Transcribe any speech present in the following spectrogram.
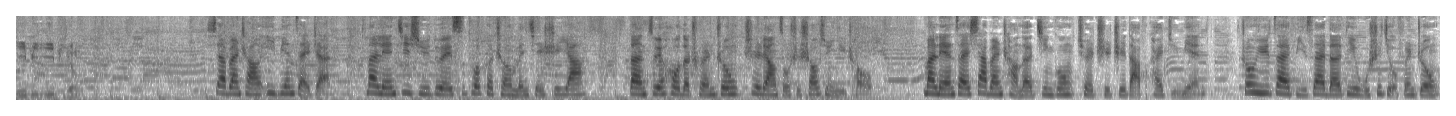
一比一平。下半场一边再战，曼联继续对斯托克城门前施压，但最后的传中质量总是稍逊一筹。曼联在下半场的进攻却迟迟打不开局面。终于在比赛的第五十九分钟，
